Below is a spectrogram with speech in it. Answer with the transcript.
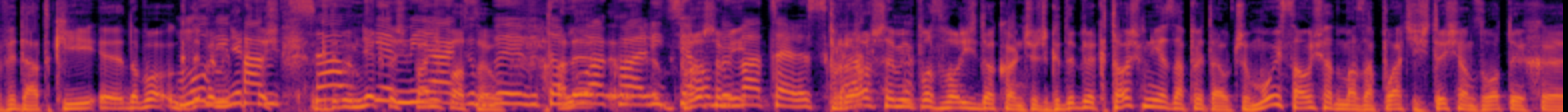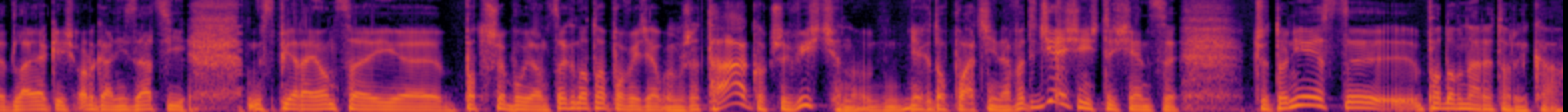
wydatki. E, no bo gdyby Mówi mnie ktoś, gdyby mnie ktoś pani poseł, to była koalicja proszę obywatelska. Mi, proszę mi pozwolić dokończyć. Gdyby ktoś mnie zapytał, czy mój sąsiad ma zapłacić tysiąc złotych e, dla jakiejś organizacji wspierającej potrzebujących, no to powiedziałbym, że tak, oczywiście, no, niech dopłaci nawet 10 tysięcy. Czy to nie jest y, podobna retoryka?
